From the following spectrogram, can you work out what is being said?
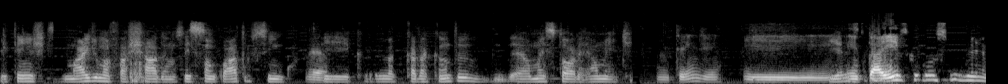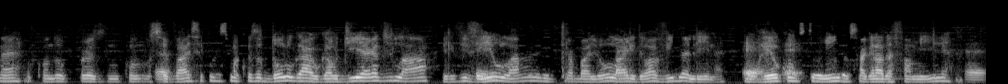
Ele tem acho que mais de uma fachada, não sei se são quatro ou cinco. É. E cada, cada canto é uma história, realmente. Entendi. E, E é e isso daí. que eu gosto de ver, né? Quando, exemplo, quando você É. vai, você conhece uma coisa do lugar. O Gaudí era de lá, ele viveu lá, ele trabalhou lá, ele deu a vida ali, né? É, Morreu é. construindo a Sagrada Família. É,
